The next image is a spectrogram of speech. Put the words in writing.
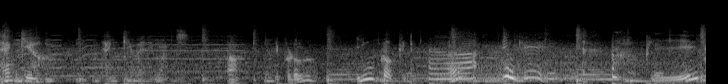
Thank you thank you very much ఇప్పుడు ఇంకొకటి. ప్లీజ్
